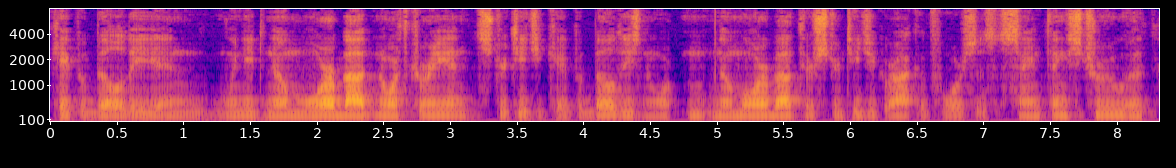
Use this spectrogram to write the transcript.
capability. And we need to know more about North Korean strategic capabilities, know, know more about their strategic rocket forces. The same thing's true with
